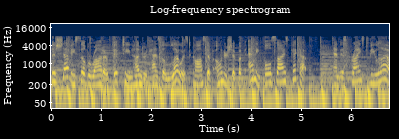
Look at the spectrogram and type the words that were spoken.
The Chevy Silverado 1500 has the lowest cost of ownership of any full-size pickup and is priced below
